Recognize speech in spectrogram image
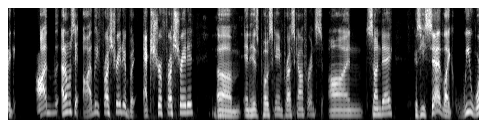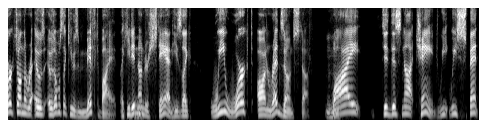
like odd i don't want to say oddly frustrated but extra frustrated mm-hmm. um in his post-game press conference on sunday because he said like we worked on the it was it was almost like he was miffed by it like he didn't mm understand he's like we worked on red zone stuff mm-hmm. why did this not change we we spent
